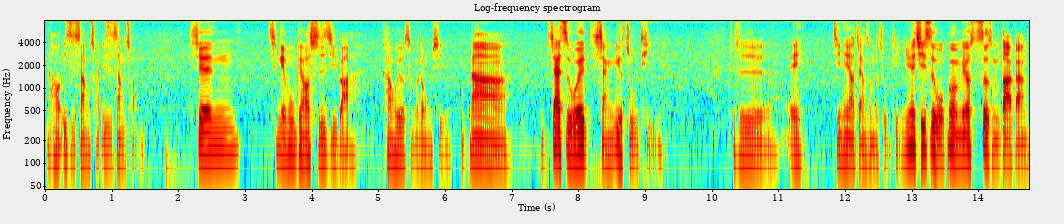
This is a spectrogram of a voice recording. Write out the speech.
然后一直上传，一直上传，先先给目标十集吧，看会有什么东西，那。下一次我会想一个主题，就是哎、今天要讲什么主题？因为其实我根本没有设什么大纲，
